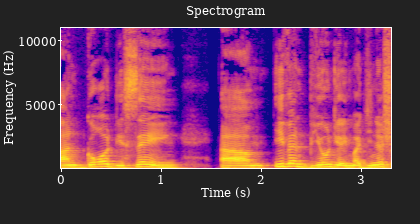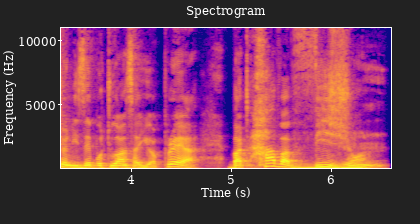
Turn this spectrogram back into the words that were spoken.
and God is saying, um, even beyond your imagination, is able to answer your prayer. But have a vision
